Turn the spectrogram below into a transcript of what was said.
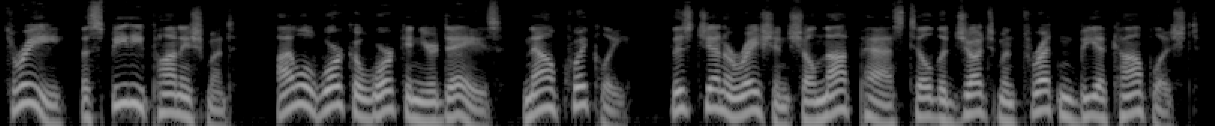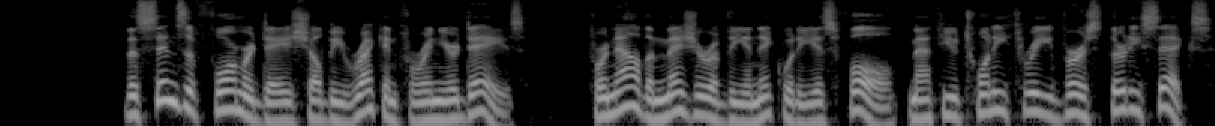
3. A speedy punishment. I will work a work in your days, now quickly, this generation shall not pass till the judgment threatened be accomplished. The sins of former days shall be reckoned for in your days, for now the measure of the iniquity is full. Matthew 23 verse 36.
